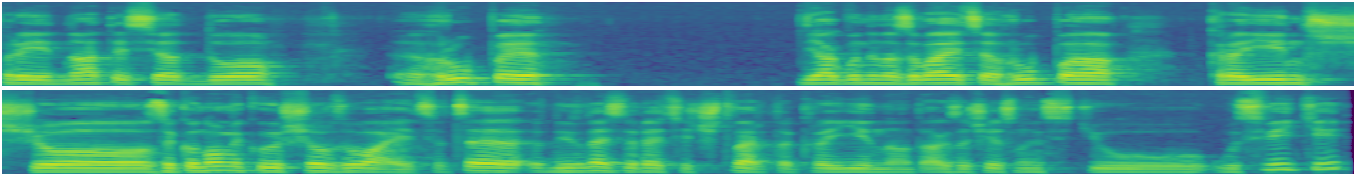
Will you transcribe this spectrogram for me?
приєднатися до е, групи, як вони називаються, група країн, що з економікою, що розвивається. Це Індонезія, до речі, четверта країна так, за численністю у світі.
